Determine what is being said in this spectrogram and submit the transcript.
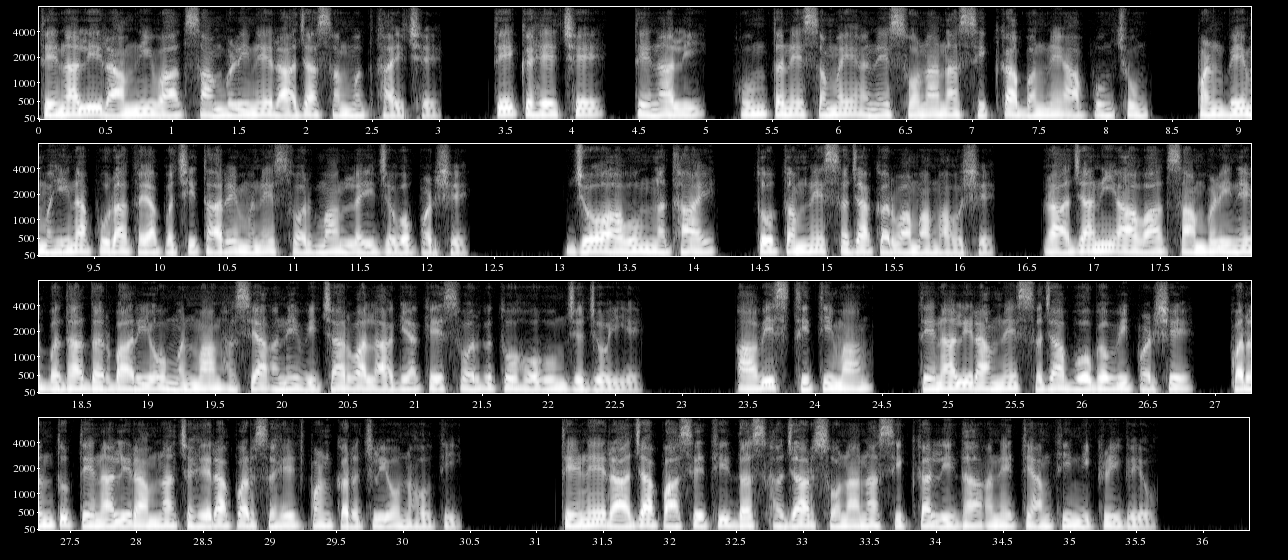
તેનાલી રામની વાત સાંભળીને રાજા સંમત થાય છે. તે કહે છે, તેનાલી, હું તને સમય અને સોનાના સિક્કા બંને આપું છું, પણ બે મહિના પૂરા થયા પછી તારે મને સ્વર્ગમાં લઈ જવો પડશે. જો આવું ન થાય, તો તમને સજા કરવામાં આવશે. રાજાની આ વાત સાંભળીને બધા દરબારીઓ મનમાં હસ્યા અને વિચારવા લાગ્યા કે સ્વર્ગ તો હોવું જ જોઈએ. આવી સ્થિતિમાં તેનાલીરામને સજા ભોગવવી પડશે, પરંતુ તેનાલીરામના ચહેરા પર સહેજ પણ કરચલીઓ નહોતી. તેણે રાજા પાસેથી દસ હજાર સોનાના સિક્કા લીધા અને ત્યાંથી નીકળી ગયો.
